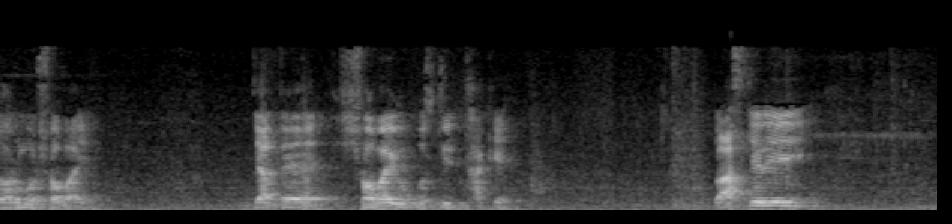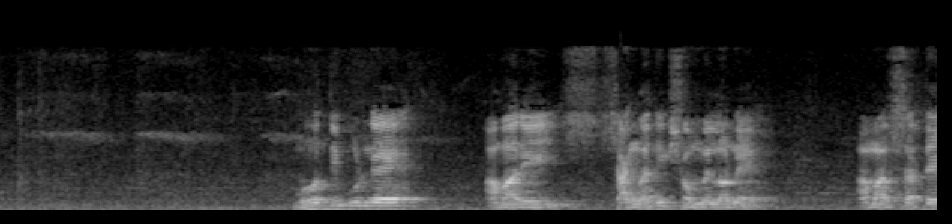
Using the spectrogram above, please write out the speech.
ধর্মসভায় যাতে সবাই উপস্থিত থাকে। তো আজকের এই মহত্বপূর্ণে আমার এই সাংবাদিক সম্মেলনে আমার সাথে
